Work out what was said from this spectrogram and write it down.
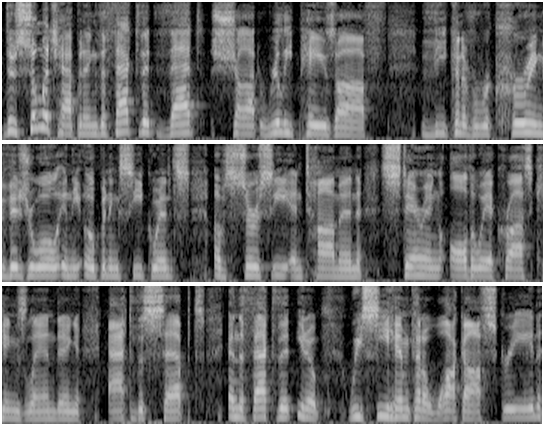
there's so much happening. The fact that that shot really pays off the kind of recurring visual in the opening sequence of Cersei and Tommen staring all the way across King's Landing at the Sept, and the fact that, you know, we see him kind of walk off screen.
